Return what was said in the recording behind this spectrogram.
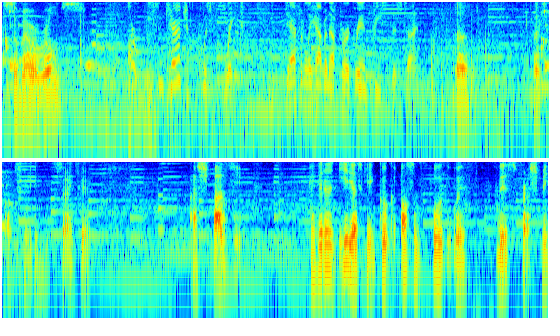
Sumeru Rose. Our recent catch was great. We definitely have enough for a grand feast this time. Uh, let's stop trading. It's right here. Ashpazi. Even an idiot can cook awesome food with this fresh meat.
